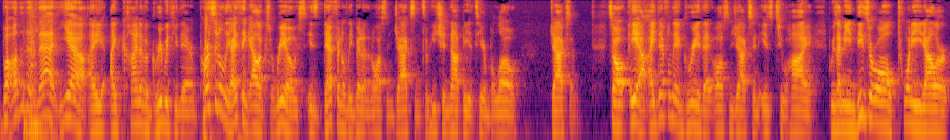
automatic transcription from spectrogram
but other than that, yeah, I, I kind of agree with you there. Personally, I think Alex Rios is definitely better than Austin Jackson, so he should not be a tier below Jackson. So yeah, I definitely agree that Austin Jackson is too high because I mean these are all twenty dollar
